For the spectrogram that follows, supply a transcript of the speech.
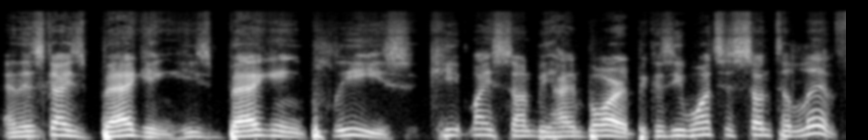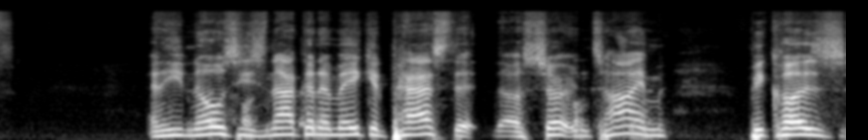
And this guy's begging. He's begging, please keep my son behind bars because he wants his son to live. And he knows he's not going to make it past it a certain time because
